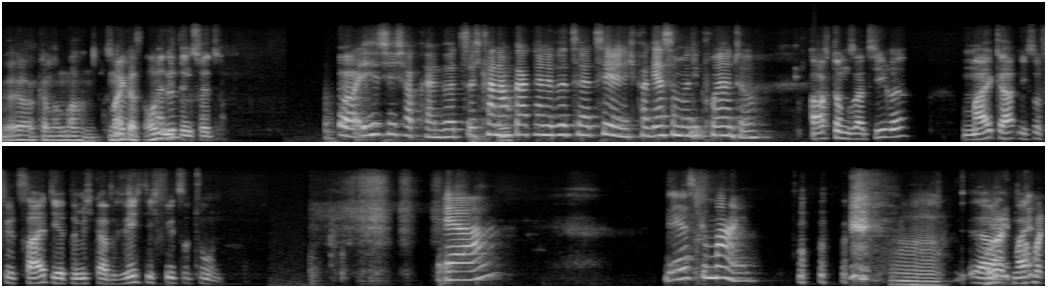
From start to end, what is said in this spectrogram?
Ja, ja, kann man machen. Maike hast auch Mein einen Witz? Oh, ich ich habe keinen Witz. Ich kann auch gar keine Witze erzählen. Ich vergesse immer die Pointe. Achtung, Satire. Maike hat nicht so viel Zeit, die hat nämlich gerade richtig viel zu tun. Ja. Der ist gemein. Ah. Ja, Maike,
